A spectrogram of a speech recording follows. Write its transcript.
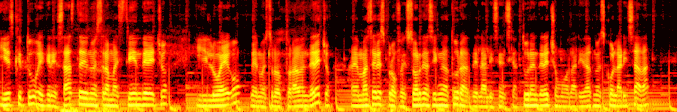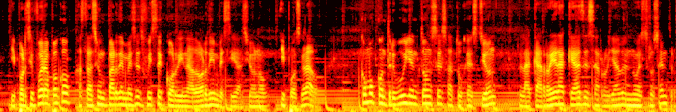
y es que tú egresaste de nuestra maestría en Derecho y luego de nuestro doctorado en Derecho. Además eres profesor de asignatura de la licenciatura en Derecho modalidad no escolarizada y por si fuera poco, hasta hace un par de meses fuiste coordinador de investigación y posgrado. ¿Cómo contribuye entonces a tu gestión la carrera que has desarrollado en nuestro centro?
